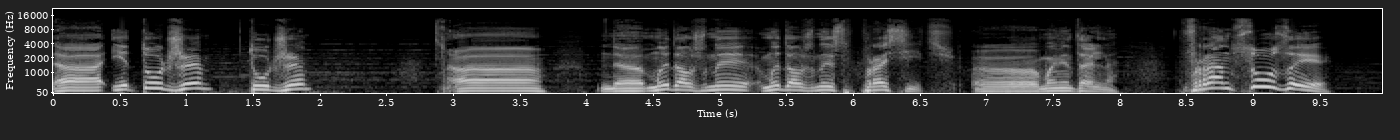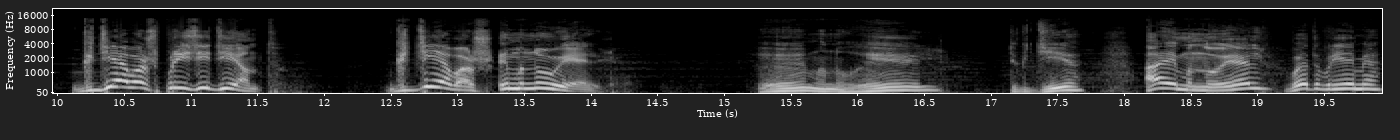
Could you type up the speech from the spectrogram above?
Э, И тут же, тут же э, мы должны, мы должны спросить э, моментально. Французы, где ваш президент? Где ваш Эммануэль? Эммануэль? Ты где? А Эммануэль в это время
